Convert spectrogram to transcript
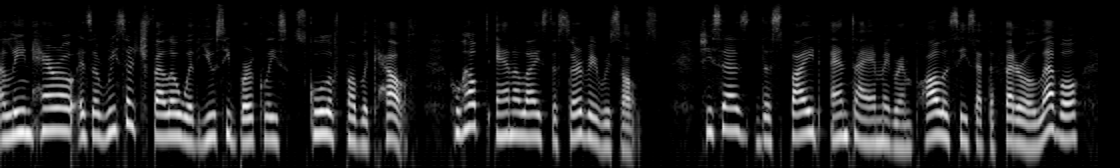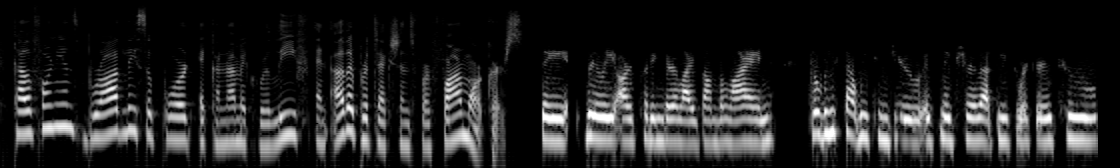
Aline Harrow is a research fellow with UC Berkeley's School of Public Health who helped analyze the survey results. She says despite anti immigrant policies at the federal level, Californians broadly support economic relief and other protections for farm workers. They really are putting their lives on the line. The least that we can do is make sure that these workers who,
